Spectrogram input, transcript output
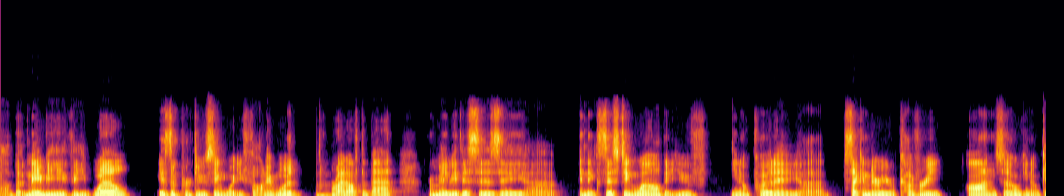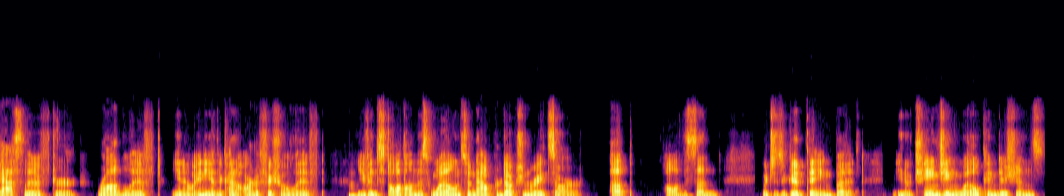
uh, but maybe the well isn't producing what you thought it would Mm, right off the bat, or maybe this is a uh, an existing well that you've you know put a uh, secondary recovery on, so you know gas lift or rod lift, you know any other kind of artificial lift you've mhm. installed on this well, and so now production rates are up all of a sudden, which is a good thing. But you know changing well conditions,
